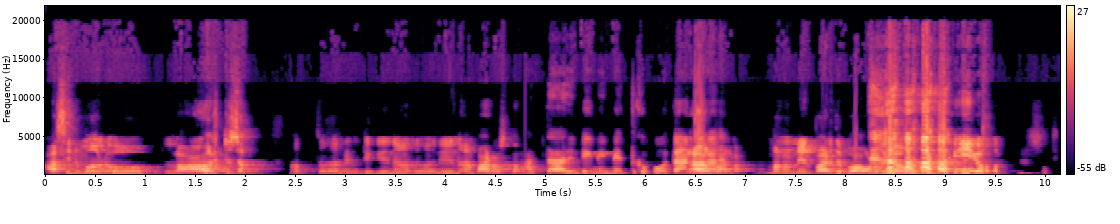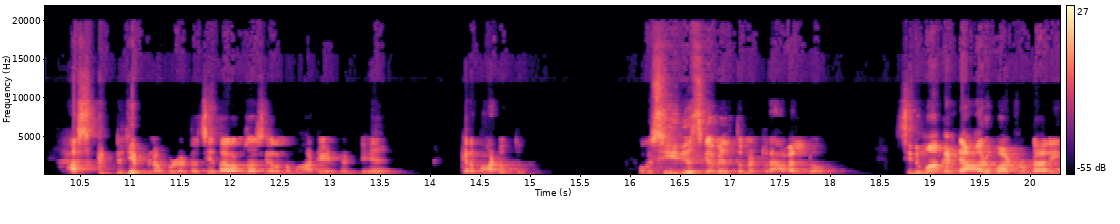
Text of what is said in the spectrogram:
ఆ సినిమాలో లాస్ట్ సాంగ్ అత్తారింటికి నాను నేను ఆ పాట వస్తాను అత్తారింటికి నిన్ను ఎత్తుకుపోతా ఆ అన్నాడు పాట. మనం నేను పాడితే బాగుండదు కాబట్టి. అయ్యో. ఆ స్క్రిప్ట్ చెప్పినప్పుడట సీతారాం శాస్త్రి గారు అన్న మాట ఏంటంటే ఇక్కడ పాట వద్దు ఒక సీరియస్గా వెళ్తున్న ట్రావెల్లో సినిమా కంటే ఆరు పాటలు ఉండాలి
